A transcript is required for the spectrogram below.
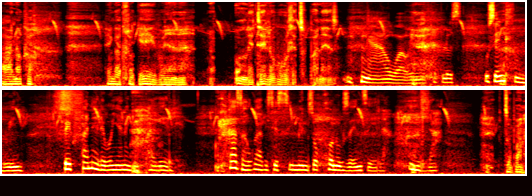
anokho engahlogeki bonyana ungilethele ukudla thubhaneza hawa wena toplos usenhlungwini bekufanele bonyana ngikuphakele kaza ukabi sesimeni sokukhona ukuzenzela idla thubhana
